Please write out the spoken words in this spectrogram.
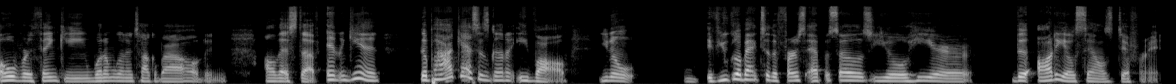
overthinking what I'm going to talk about and all that stuff. And again, the podcast is going to evolve. You know, if you go back to the first episodes, you'll hear the audio sounds different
